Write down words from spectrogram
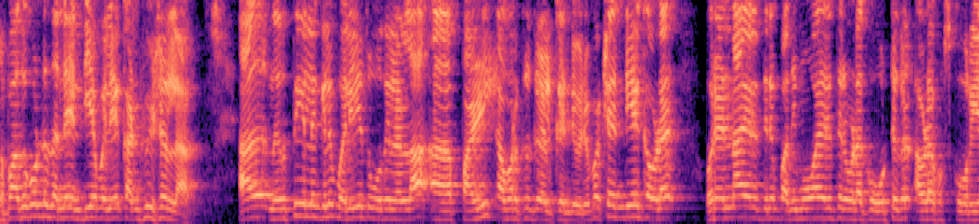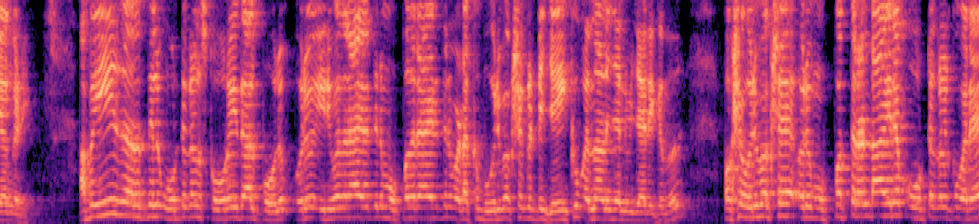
അപ്പോൾ അതുകൊണ്ട് തന്നെ ഇന്ത്യ വലിയ കൺഫ്യൂഷനിലാണ് അത് നിർത്തിയില്ലെങ്കിലും വലിയ തോതിലുള്ള പഴി അവർക്ക് കേൾക്കേണ്ടി വരും. പക്ഷേ ഇന്ത്യയ്ക്ക് അവിടെ ഒരു എണ്ണായിരത്തിനും പതിമൂവായിരത്തിനും ഇടയ്ക്ക് വോട്ടുകൾ അവിടെ സ്കോർ ചെയ്യാൻ കഴിയും. അപ്പോൾ ഈ തരത്തിൽ വോട്ടുകൾ സ്കോർ ചെയ്താൽ പോലും ഒരു ഇരുപതിനായിരത്തിനും മുപ്പതിനായിരത്തിനും ഇടയ്ക്ക് ഭൂരിപക്ഷം കിട്ടി ജയിക്കും എന്നാണ് ഞാൻ വിചാരിക്കുന്നത്. പക്ഷേ ഒരുപക്ഷെ ഒരു മുപ്പത്തിരണ്ടായിരം വോട്ടുകൾക്ക് വരെ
